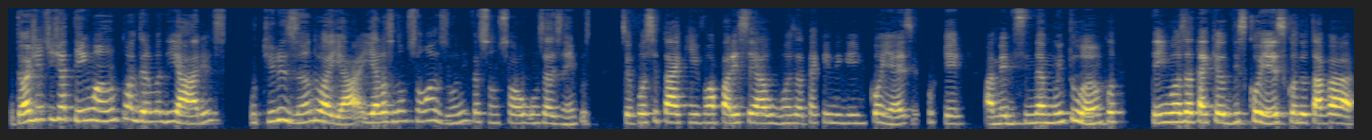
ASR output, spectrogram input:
Então a gente já tem uma ampla gama de áreas utilizando a IA, e elas não são as únicas, são só alguns exemplos. Se eu for citar aqui, vão aparecer algumas até que ninguém conhece, porque a medicina é muito ampla. Tem umas até que eu desconheço. Quando eu estava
